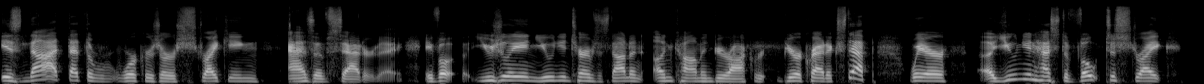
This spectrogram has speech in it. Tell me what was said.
is not that the workers are striking as of Saturday. A vote, usually in union terms, it's not an uncommon bureaucrat- bureaucratic step where a union has to vote to strike,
